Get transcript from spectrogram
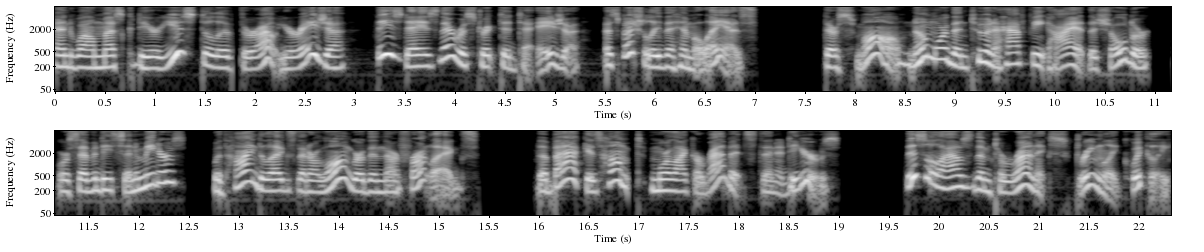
and while musk deer used to live throughout Eurasia, these days they're restricted to Asia, especially the Himalayas. They're small, no more than two and a half feet high at the shoulder, or 70 centimeters, with hind legs that are longer than their front legs. The back is humped more like a rabbit's than a deer's. This allows them to run extremely quickly.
